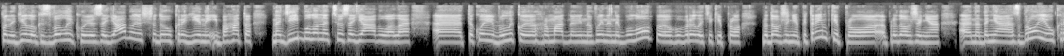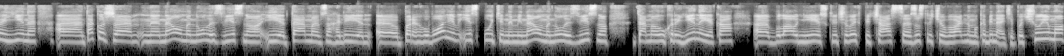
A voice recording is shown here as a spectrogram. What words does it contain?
понеділок з великою заявою щодо України, і багато надій було на цю заяву. Але е, такої великої громадної новини не було. Говорили тільки про продовження підтримки, про е, продовження е, надання зброї України. Е, також е, не оминули, звісно, і теми взагалі е, переговорів із Путіним. І не оминули, звісно, теми України, яка е, була однією з ключових під час е, зустрічі в овальному кабінеті. Почуємо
